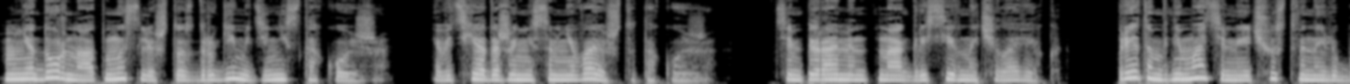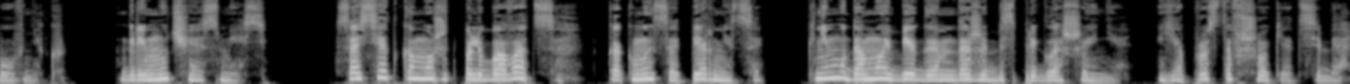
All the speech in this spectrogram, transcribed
Мне дурно от мысли, что с другими Денис такой же. Ведь я даже не сомневаюсь, что такой же. Темпераментно-агрессивный человек. При этом внимательный и чувственный любовник. Гремучая смесь. Соседка может полюбоваться, как мы, соперницы, к нему домой бегаем даже без приглашения. Я просто в шоке от себя.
